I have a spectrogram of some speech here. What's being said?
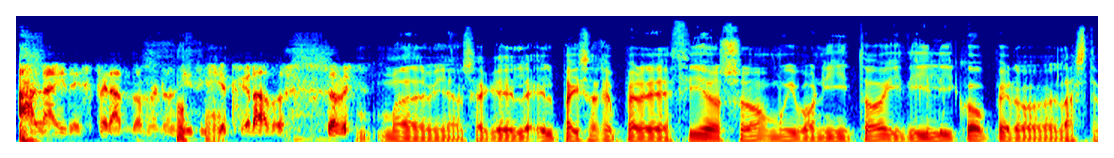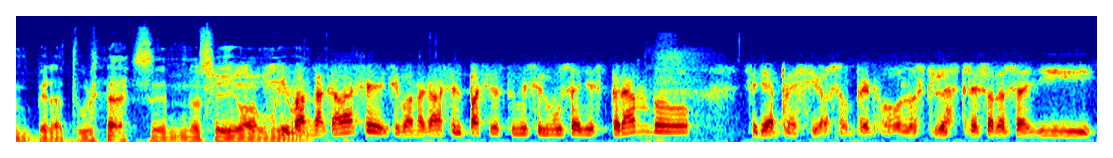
al aire esperando a menos 17 grados, ¿sabes? Madre mía, o sea que el, el paisaje precioso, muy bonito, idílico, pero las temperaturas eh, no se llevaban muy Si bien. cuando, acabase, si cuando acabase el paseo estuviese el bus allí esperando, sería precioso, pero los, las tres horas allí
